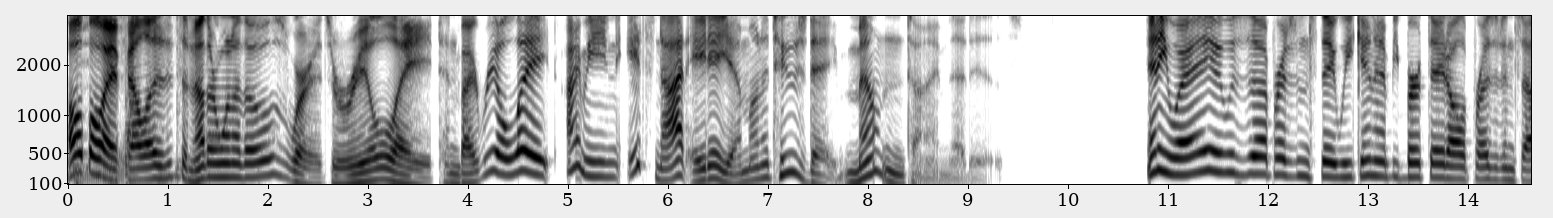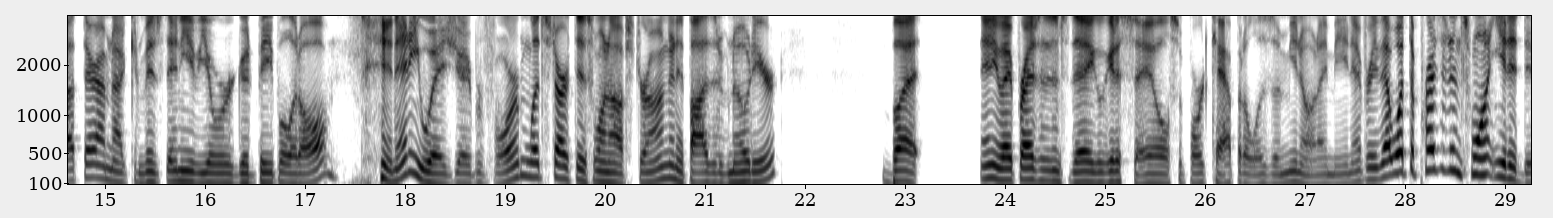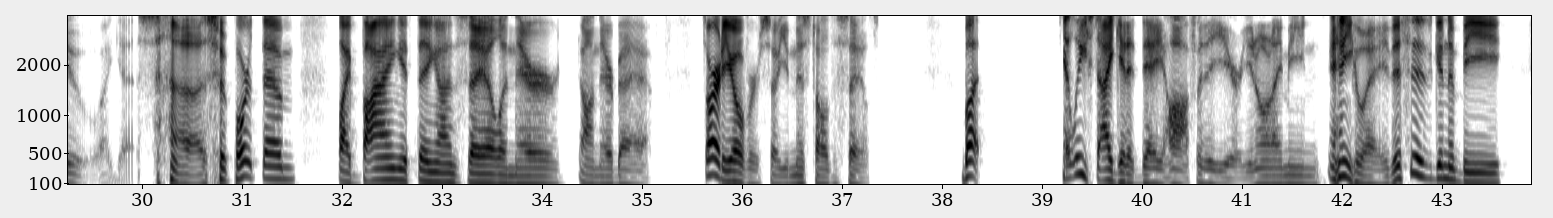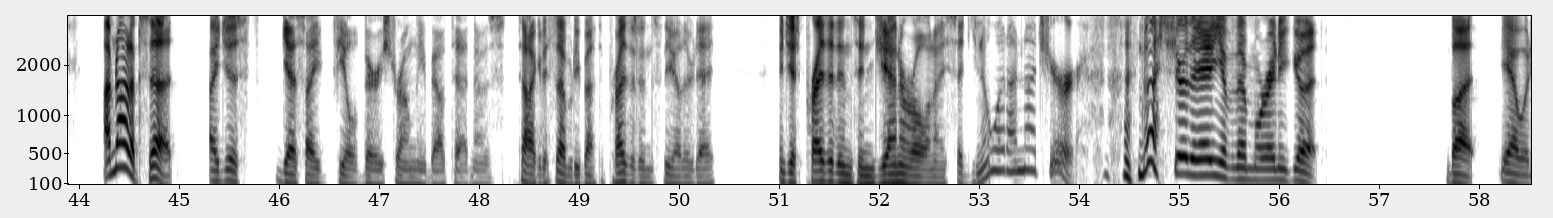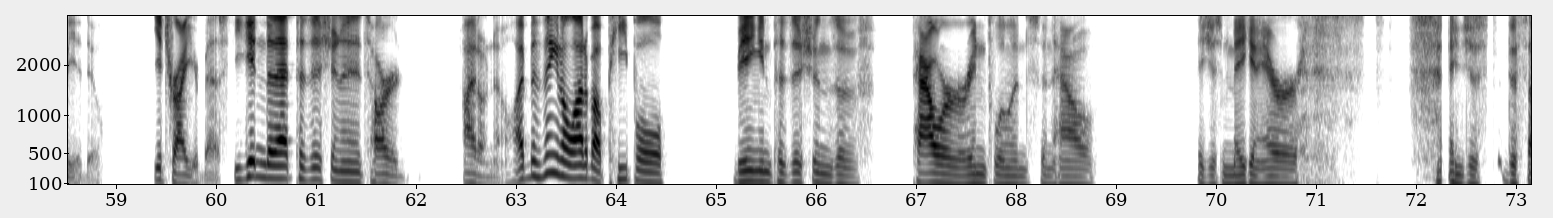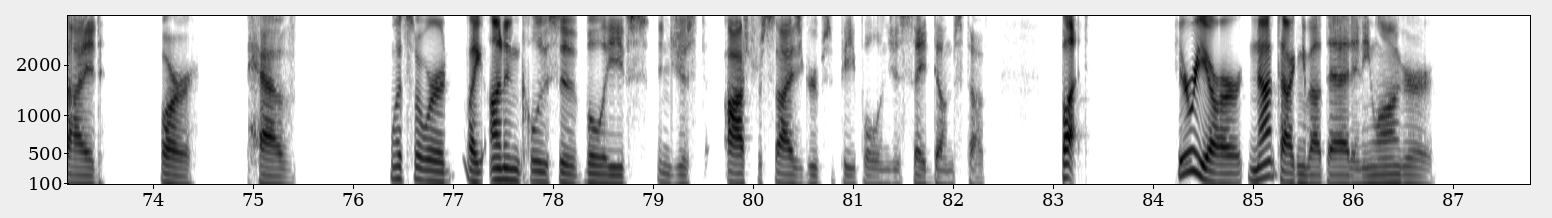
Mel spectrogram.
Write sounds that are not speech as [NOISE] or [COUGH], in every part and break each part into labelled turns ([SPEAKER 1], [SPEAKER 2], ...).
[SPEAKER 1] Oh boy, fellas, it's another one of those where it's real late. And by real late, I mean it's not 8 a.m. on a Tuesday, Mountain Time, that is. Anyway, it was uh, President's Day weekend. Happy birthday to all the presidents out there. I'm not convinced any of you were good people at all. [LAUGHS] In any way, shape, or form, let's start this one off strong on a positive note here. But anyway, President's Day, go get a sale, support capitalism. You know what I mean? Every that what the presidents want you to do, I guess. [LAUGHS] Uh, support them by buying a thing on sale in their on their behalf. It's already over, so you missed all the sales. But at least I get a day off of the year. You know what I mean? [LAUGHS] Anyway, this is going to be, I'm not upset. I just guess I feel very strongly about that. And I was talking to somebody about the presidents the other day and just presidents in general. And I said, you know what? I'm not sure. [LAUGHS] I'm not sure that any of them were any good. But yeah, what do you do? You try your best. You get into that position and it's hard. I don't know. I've been thinking a lot about people being in positions of power or influence and how they just make an error [LAUGHS] and just decide or have what's the word like uninclusive beliefs and just ostracize groups of people and just say dumb stuff. But here we are not talking about that any longer.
